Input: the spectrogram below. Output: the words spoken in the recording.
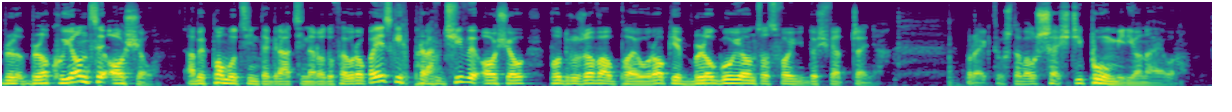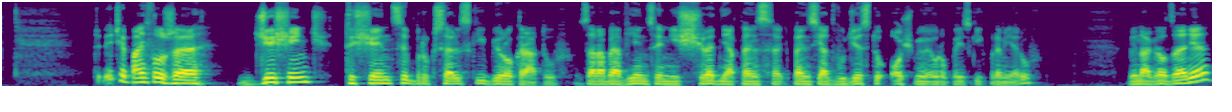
bl- blokujący osioł. Aby pomóc integracji narodów europejskich, prawdziwy osioł podróżował po Europie, blogując o swoich doświadczeniach. Projekt kosztował 6,5 miliona euro. Czy wiecie Państwo, że 10 tysięcy brukselskich biurokratów zarabia więcej niż średnia pensja, pensja 28 europejskich premierów? Wynagrodzenie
